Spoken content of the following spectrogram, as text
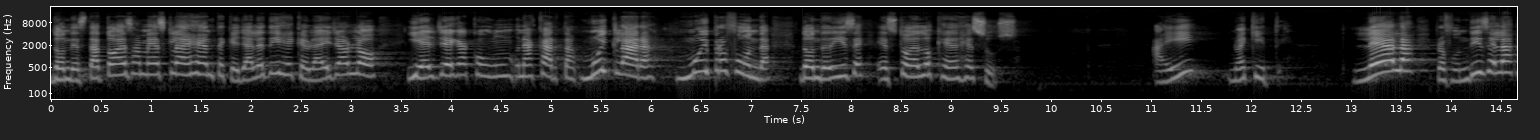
donde está toda esa mezcla de gente que ya les dije, que Vlad ya habló, y Él llega con una carta muy clara, muy profunda, donde dice, esto es lo que es Jesús. Ahí no hay quite. Léala, profundícela,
